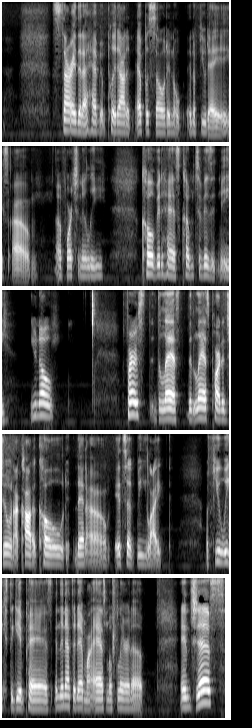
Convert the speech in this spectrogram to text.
Sorry that I haven't put out an episode in a, in a few days. Um, unfortunately, COVID has come to visit me. You know, first the last the last part of June, I caught a cold that um it took me like a few weeks to get past, and then after that, my asthma flared up, and just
